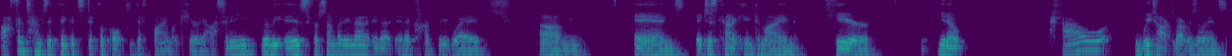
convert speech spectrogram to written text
oftentimes I think it's difficult to define what curiosity really is for somebody in a in a, in a concrete way. Um, and it just kind of came to mind here, you know, how we talked about resilience.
